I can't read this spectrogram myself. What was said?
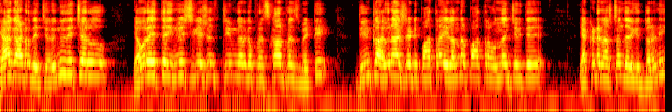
గ్యాగ్ ఆర్డర్ తెచ్చారు. ఎందుకు తెచ్చారు? ఎవరైతే ఇన్వెస్టిగేషన్ టీం కనుక ప్రెస్ కాన్ఫరెన్స్ పెట్టి దీంట్లో అవినాష్ రెడ్డి పాత్ర వీళ్ళందరి పాత్ర ఉందని చెబితే ఎక్కడ నష్టం జరిగిద్దోనని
